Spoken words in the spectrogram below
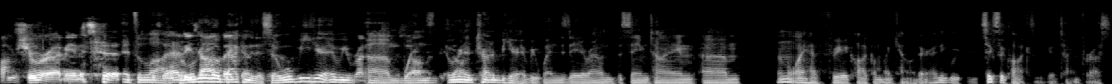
I'm sure. I mean, it's a, it's a lot. It's a we're gonna go back into this. So we'll be here every um. Wednesday. We're gonna try to be here every Wednesday around the same time. Um, I don't know why I have three o'clock on my calendar. I think we, six o'clock is a good time for us.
